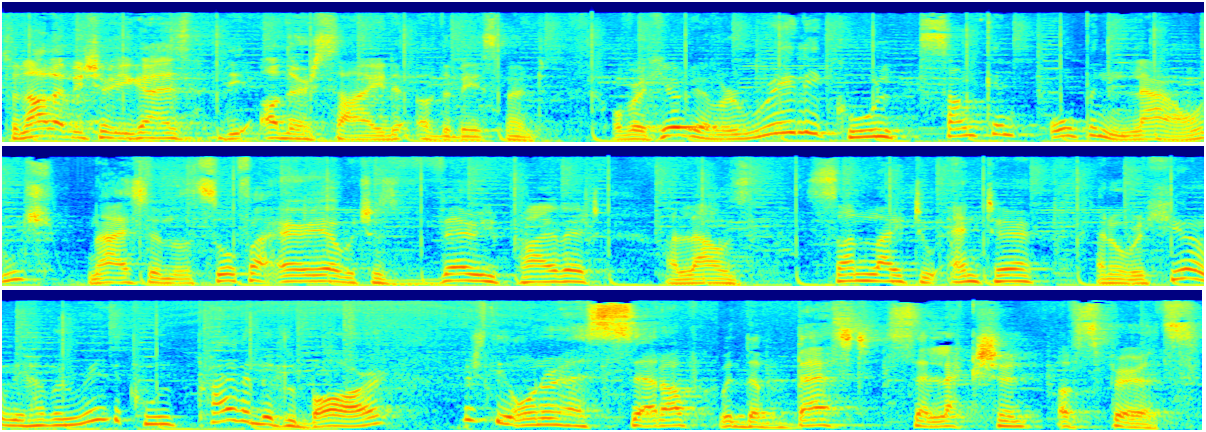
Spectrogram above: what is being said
So now let me show you guys the other side of the basement. Over here we have a really cool sunken open lounge. Nice little sofa area which is very private, allows sunlight to enter. And over here we have a really cool private little bar which the owner has set up with the best selection of spirits,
